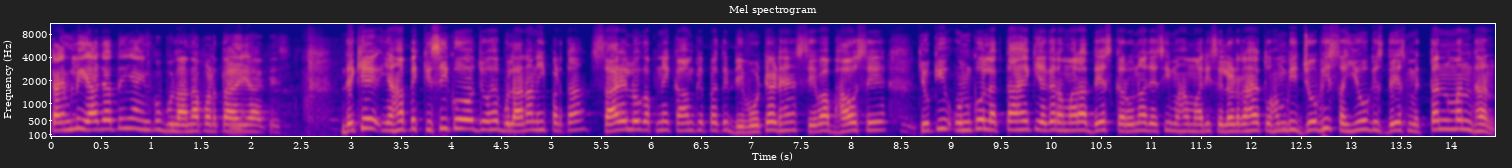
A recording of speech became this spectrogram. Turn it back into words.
टाइमली आ जाते हैं या इनको बुलाना पड़ता है या किस? देखिए, यहाँ पे किसी को जो है बुलाना नहीं पड़ता। सारे लोग अपने काम के प्रति डिवोटेड हैं, सेवा भाव से, क्योंकि उनको लगता है कि अगर हमारा देश कोरोना जैसी महामारी से लड़ रहा है तो हम भी जो भी सहयोग इस देश में, तन, मन, धन,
